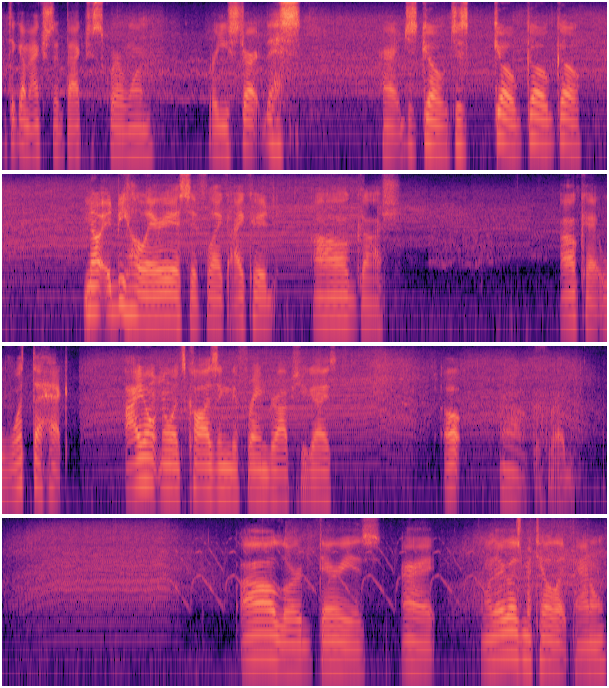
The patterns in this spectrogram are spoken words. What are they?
I think I'm actually back to square one where you start this. Alright, just go, just go, go, go. No, it'd be hilarious if, like, I could... Oh, gosh. Okay, what the heck? I don't know what's causing the frame drops, you guys. Oh, oh, crud. Oh, Lord, there he is. Alright. Well, there goes my tail light panel.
